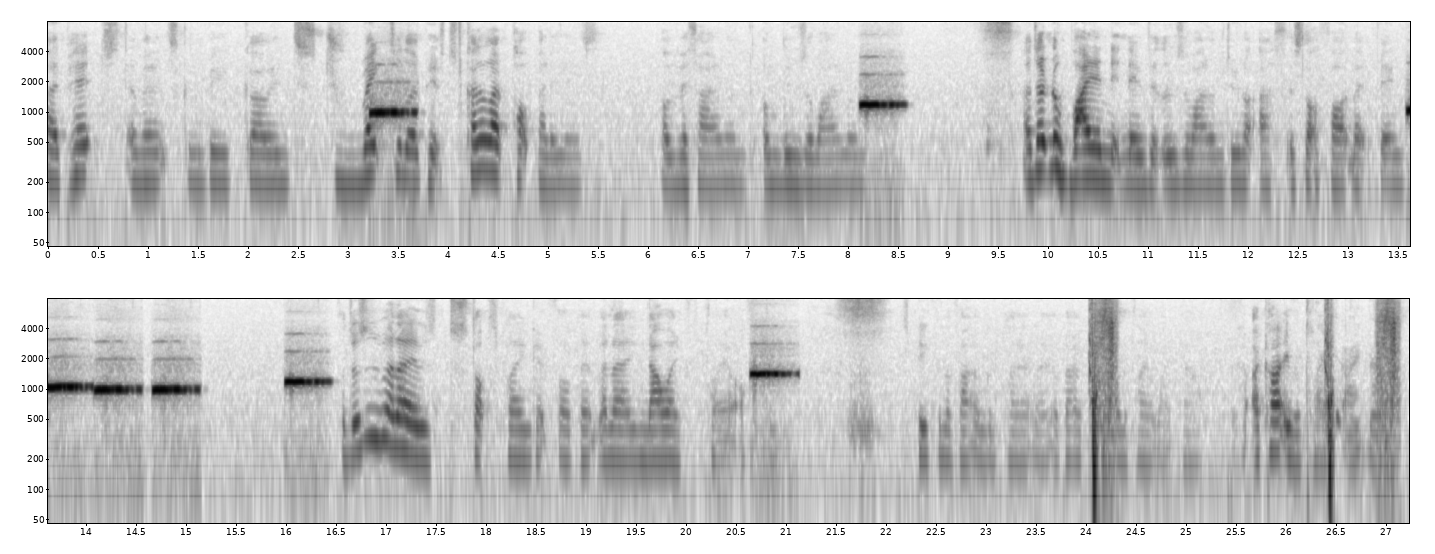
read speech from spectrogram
High pitched and then it's going to be going straight to low pitched, kind of like Potbelly is on this island, on Loser Island. I don't know why I nicknamed it Loser Island, do not ask, it's not a Fortnite thing. So this is when I stopped playing it for a bit, when I, now I play it often. Speaking of that, I'm going to play it right, I better, I'm going to play it right now. I can't even play it right now.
